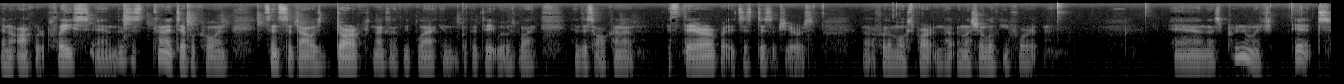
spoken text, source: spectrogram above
in an awkward place and this is kind of typical and since the dot was dark not exactly black and but the date is black it just all kind of it's there but it just disappears uh, for the most part unless you're looking for it. And that's pretty much it.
